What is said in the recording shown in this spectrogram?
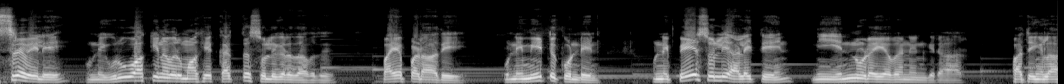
இஸ்ரவேலே உன்னை உருவாக்கினவருமாகிய கர்த்த சொல்லுகிறதாவது பயப்படாதே உன்னை மீட்டு கொண்டேன். உன்னை பேர் சொல்லி அழைத்தேன் நீ என்னுடையவன் என்கிறார். பார்த்தீங்களா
